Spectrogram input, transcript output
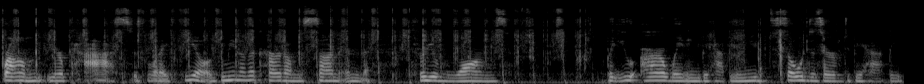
from your past is what I feel. Give me another card on the sun and the three of wands. But you are waiting to be happy and you so deserve to be happy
